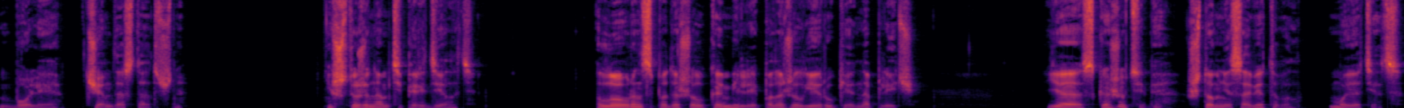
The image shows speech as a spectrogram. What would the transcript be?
Более чем достаточно. И что же нам теперь делать? Лоуренс подошел к Камиле и положил ей руки на плечи. «Я скажу тебе, что мне советовал мой отец.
